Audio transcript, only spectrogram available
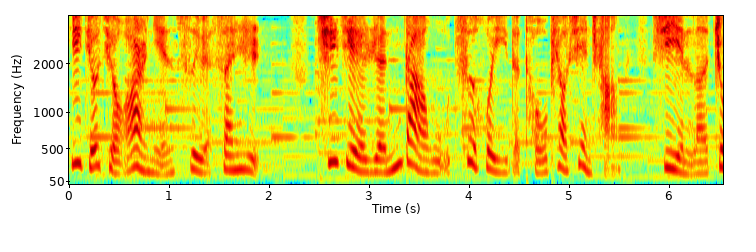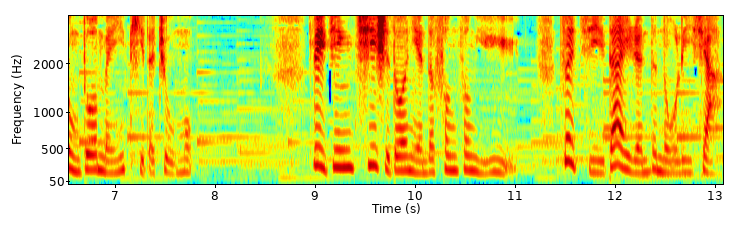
一九九二年四月三日，七届人大五次会议的投票现场吸引了众多媒体的注目。历经七十多年的风风雨雨，在几代人的努力下，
